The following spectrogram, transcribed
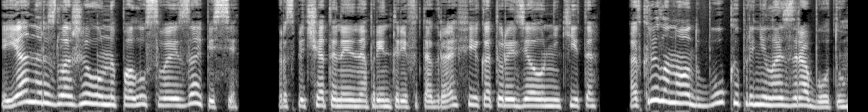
Яна разложила на полу свои записи, распечатанные на принтере фотографии, которые делал Никита, открыла ноутбук и принялась за работу.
